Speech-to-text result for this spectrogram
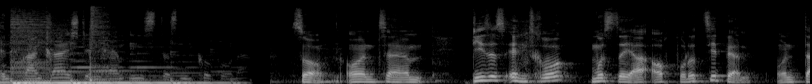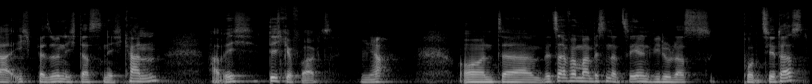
In Frankreich, den Hamptons, das Mikrofon. So, und ähm, dieses Intro musste ja auch produziert werden. Und da ich persönlich das nicht kann, habe ich dich gefragt. Ja. Und äh, willst du einfach mal ein bisschen erzählen, wie du das produziert hast?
